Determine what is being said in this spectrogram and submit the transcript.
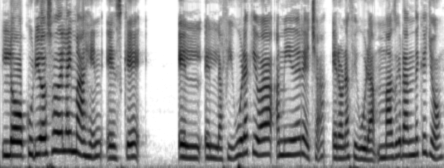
Lo curioso de la imagen es que la figura que iba a mi derecha era una figura más grande que yo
